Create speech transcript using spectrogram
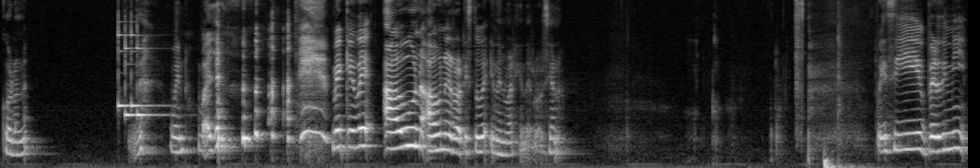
Corona. Bueno, vaya. Me quedé a un, a un error. Estuve en el margen de error, ¿sí o no? Pues sí, perdí mi...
